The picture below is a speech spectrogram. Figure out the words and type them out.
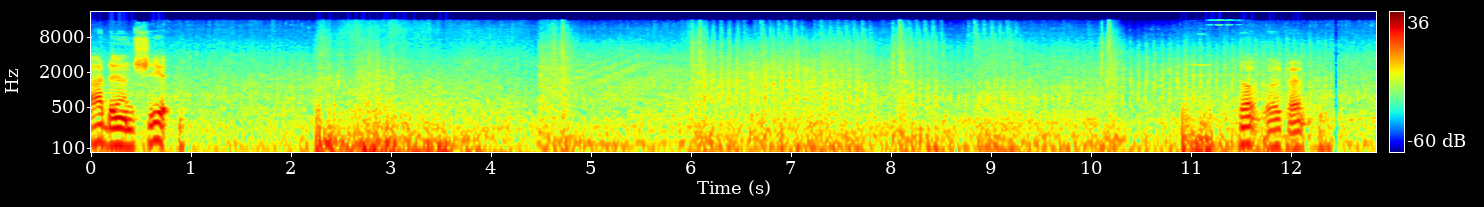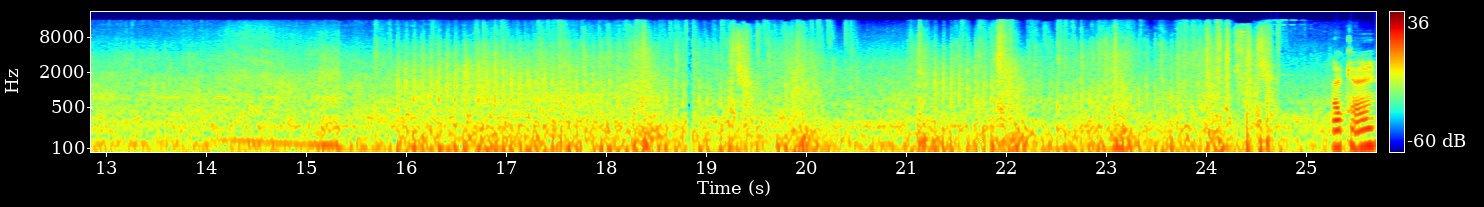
I done shit. Oh, okay. Okay.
